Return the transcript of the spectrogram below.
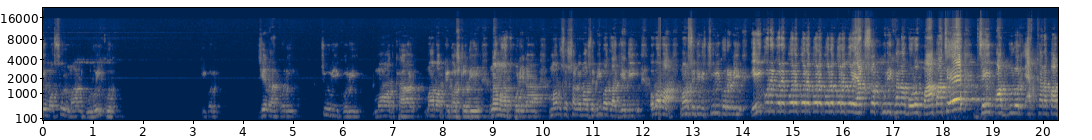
এই মুসলমান গুলোই করি। কি করি? জেনা করি, চুরি করি মদ খাই, মা বাপকে কষ্ট দিই, নামাজ পড়ি না, মানুষের মানুষের বিপদ লাগিয়ে দিই। ও বাবা, মানুষের জিনিস চুরি করে নিই। এই করে করে করে করে করে করে করে করে একশো বড় পাপ আছে। যেই পাপগুলোর একখানা পাপ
